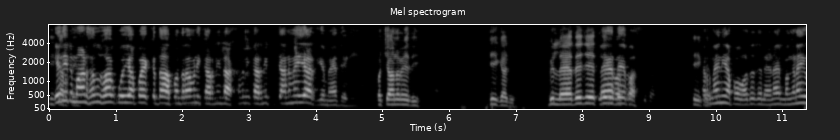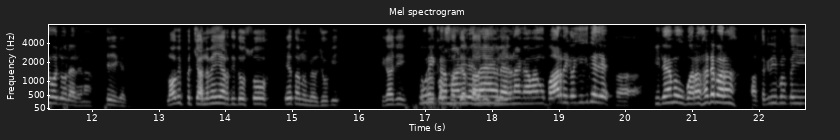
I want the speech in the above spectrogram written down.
ਇਹਦੀ? ਡਿਮਾਂਡ ਸੰਧੂ ਸਾਹਿਬ ਕੋਈ ਆਪਾਂ 1 10 15 ਵੀ ਨਹੀਂ ਕਰਨੀ ਲੱਖ ਵੀ ਨਹੀਂ ਕਰਨੀ 95000 ਦੀ ਮੈਂ ਦੇਣੀ ਆ। 95 ਦੀ। ਠੀਕ ਆ ਜੀ। ਵੀ ਲੈ ਦੇ ਜੇ ਇੱਥੇ ਲੈ ਦੇ ਬਸ- ਠੀਕ ਆ ਕਰਨਾ ਹੀ ਨਹੀਂ ਆਪਾਂ ਵੱਧ ਤੇ ਲੈਣਾ ਮੰਗਣਾ ਹੀ ਉਹ ਜੋ ਲੈ ਲੈਣਾ। ਠੀਕ ਹੈ ਜੀ। ਲਓ ਵੀ 95000 ਦੀ ਦੋਸਤੋ ਇਹ ਤੁਹਾਨੂੰ ਮਿਲ ਜੂਗੀ। ਠੀਕ ਆ ਜੀ? ਪੂਰੀ ਬਿਲਕੁਲ ਕਰਮ ਵਾਲੀ ਸੱਜਰ ਵੇਖ ਤਾਜ਼ੀ ਲੈ ਆ। ਲੈਣਾ ਗਾਵਾਂ ਬਾਹਰ ਨਿਕਲ ਗਈ ਕਿਤੇ ਜੇ? ਹਾਂ। ਕੀ ਟਾਈਮ ਹੋਊ? 12 12:30 ਆ ਤਕਰੀਬਨ ਕੋਈ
